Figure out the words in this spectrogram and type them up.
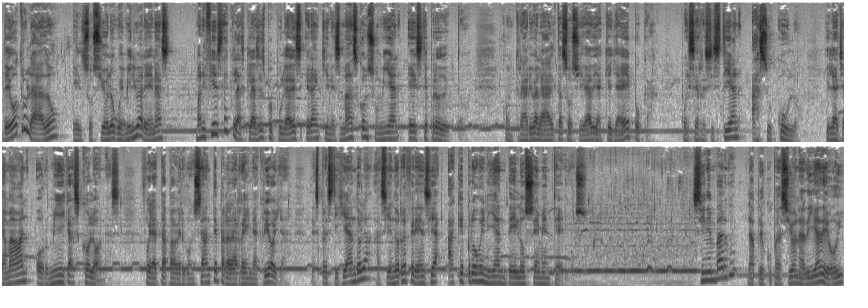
De otro lado, el sociólogo Emilio Arenas manifiesta que las clases populares eran quienes más consumían este producto, contrario a la alta sociedad de aquella época, pues se resistían a su culo y la llamaban hormigas colonas. Fue la etapa vergonzante para la reina criolla, desprestigiándola haciendo referencia a que provenían de los cementerios. Sin embargo, la preocupación a día de hoy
